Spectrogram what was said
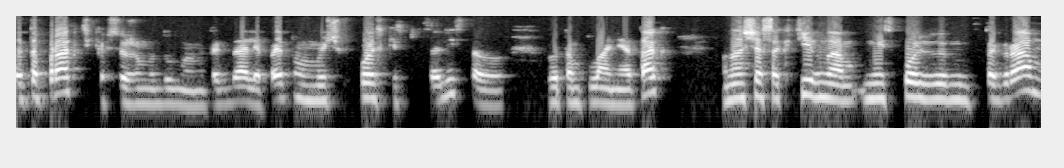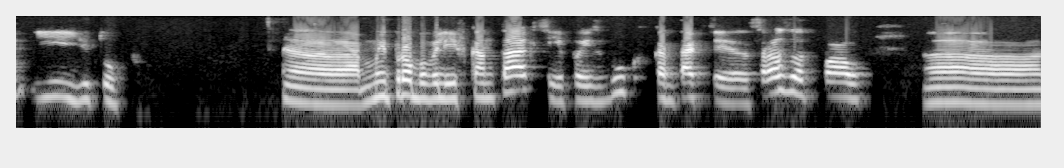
это практика все же мы думаем и так далее. Поэтому мы еще в поиске специалистов в этом плане. А так, у нас сейчас активно мы используем Инстаграм и YouTube. Э, мы пробовали и ВКонтакте, и Facebook. ВКонтакте сразу отпал, э,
